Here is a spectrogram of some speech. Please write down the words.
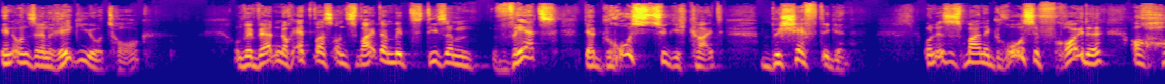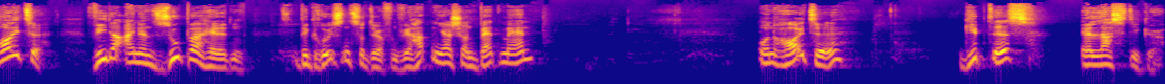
in unseren Regio-Talk. Und wir werden noch etwas uns weiter mit diesem Wert der Großzügigkeit beschäftigen. Und es ist meine große Freude, auch heute wieder einen Superhelden begrüßen zu dürfen. Wir hatten ja schon Batman. Und heute gibt es Elastigirl.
